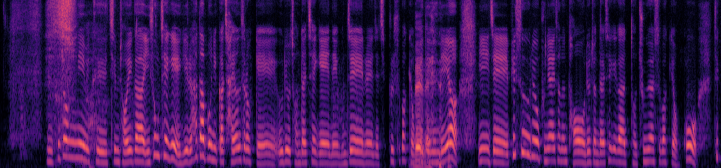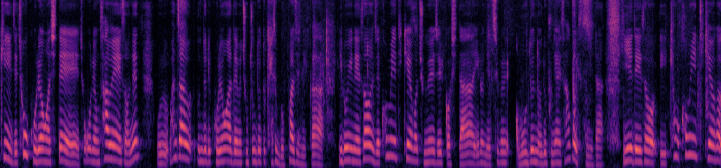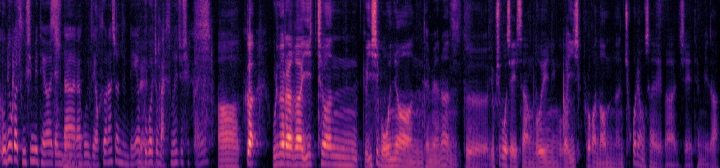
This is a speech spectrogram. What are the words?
소정님, 그 지금 저희가 이송 체계 얘기를 하다 보니까 자연스럽게 의료 전달 체계 내 문제를 이제 짚을 수밖에 없게 네네. 되는데요. 이 이제 필수 의료 분야에서는 더 의료 전달 체계가 더 중요할 수밖에 없고, 특히 이제 초고령화 시대에 초고령 사회에서는 우리 환자분들이 고령화되면 중증도도 계속 높아지니까 이로 인해서 이제 커뮤니티 케어가 중요해질 것이다 이런 예측을 모든 의료 분야에서 하고 있습니다. 이에 대해서 이 커- 커뮤니티 케어가 의료가 중심이 되어야 된다라고 네네. 이제 역설하셨는데요. 네네. 그거 좀 말씀해 주실까요? 아, 그러니까 우리나라가 2025년 되면은 그 65세 이상 노인 인구가 20%가 넘는 초고령 사회가 이제 됩니다.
